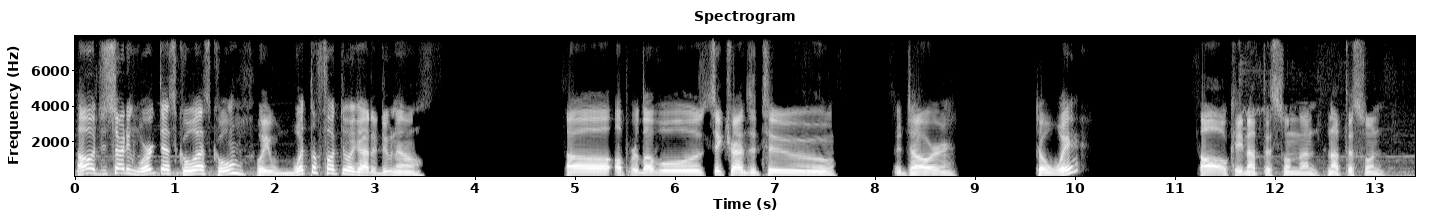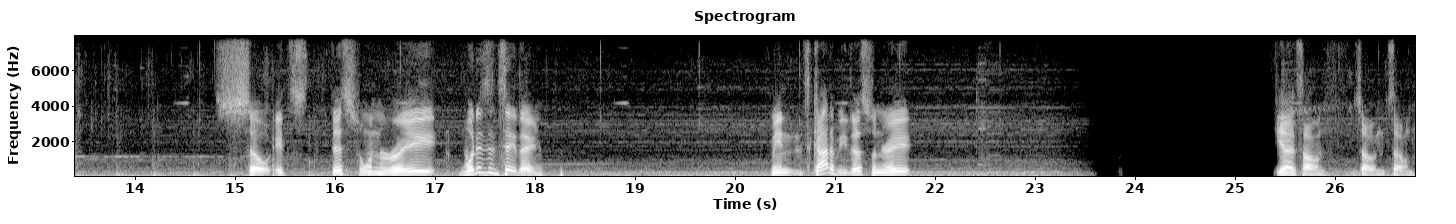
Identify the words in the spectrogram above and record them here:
Oh, just starting work. That's cool. That's cool. Wait, what the fuck do I gotta do now? Uh, upper levels. Take transit to the tower. To where? Oh, okay, not this one then. Not this one. So it's this one, right? What does it say there? I mean, it's got to be this one, right? Yeah, it's one. It's one. It's one.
